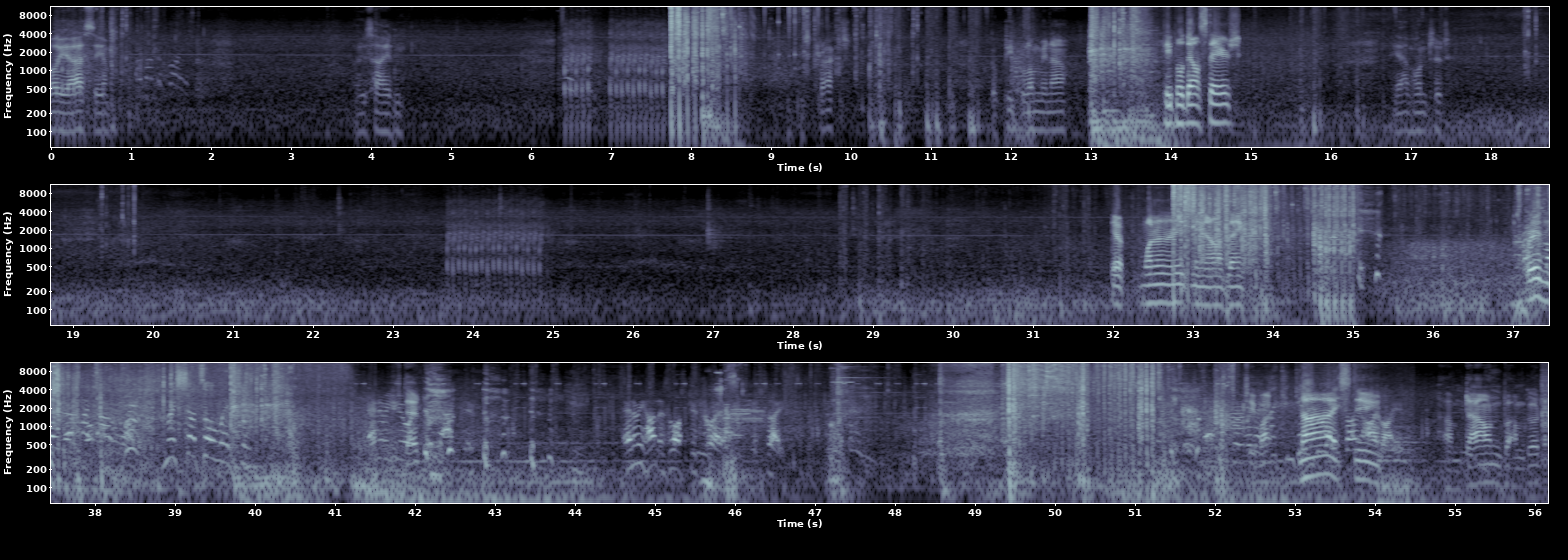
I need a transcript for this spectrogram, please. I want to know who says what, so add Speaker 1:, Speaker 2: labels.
Speaker 1: Oh yeah, I see him. Oh, he's hiding. He's cracked. Got people on me now.
Speaker 2: People downstairs.
Speaker 1: Yeah, I'm hunted.
Speaker 2: Yep, one underneath me now, I think. Where is he?
Speaker 3: My shot's always good.
Speaker 4: Enemy
Speaker 1: He's dead.
Speaker 4: active. Enemy hunters lost your trail. You're safe.
Speaker 2: Nice, dude.
Speaker 1: I'm down, but I'm good.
